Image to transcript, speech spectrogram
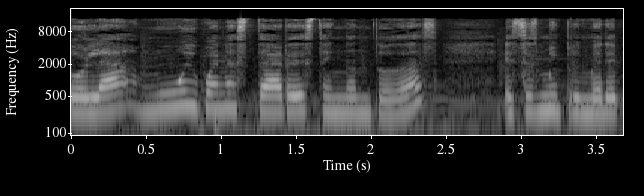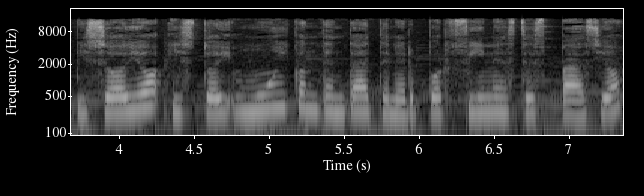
Hola, muy buenas tardes tengan todas. Este es mi primer episodio y estoy muy contenta de tener por fin este espacio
